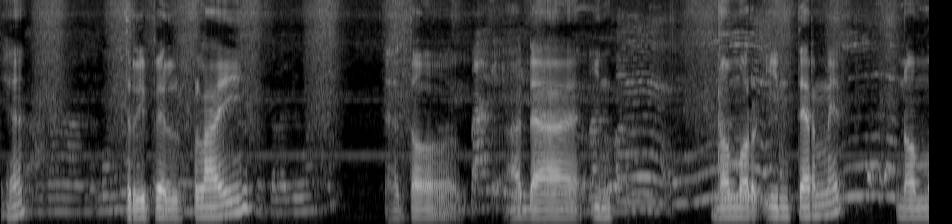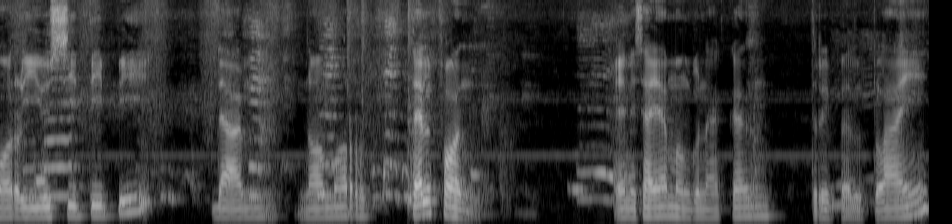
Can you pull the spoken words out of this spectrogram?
ya. Travel Fly atau ada in, nomor internet nomor UCTP dan nomor telepon. Ini saya menggunakan Triple Fly.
